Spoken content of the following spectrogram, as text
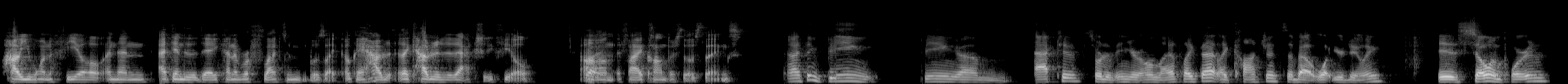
how you want to feel, and then at the end of the day, kind of reflect and was like, okay, how did like how did it actually feel Right. um, if I accomplish those things? And I think being being um, active, sort of in your own life like that, like conscious about what you're doing, is so important.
